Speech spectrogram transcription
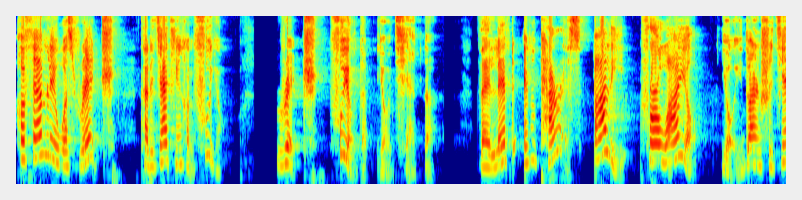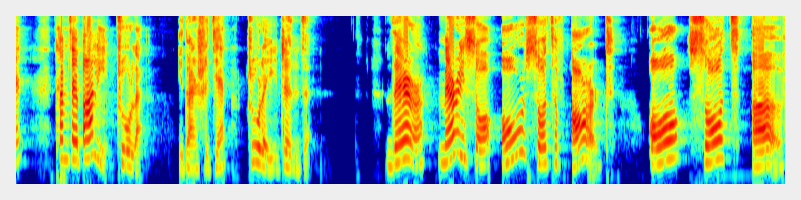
Her family was rich，她的家庭很富有。Rich，富有的，有钱的。They lived in Paris，巴黎，for a while，有一段时间，他们在巴黎住了一段时间，住了一阵子。There, Mary saw all sorts of art. All sorts of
